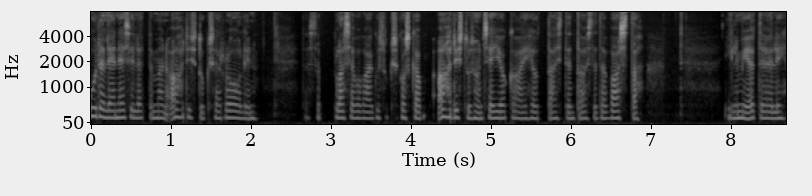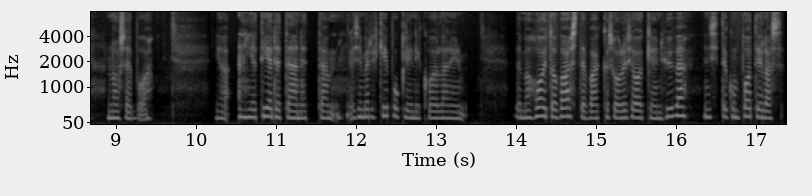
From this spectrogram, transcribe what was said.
uudelleen esille tämän ahdistuksen roolin tässä placebo-vaikutuksessa, koska ahdistus on se, joka aiheuttaa sitten taas tätä vasta ilmiötä eli noseboa. Ja, ja tiedetään, että esimerkiksi kipuklinikoilla niin tämä hoitovaste, vaikka se olisi oikein hyvä, niin sitten kun potilas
